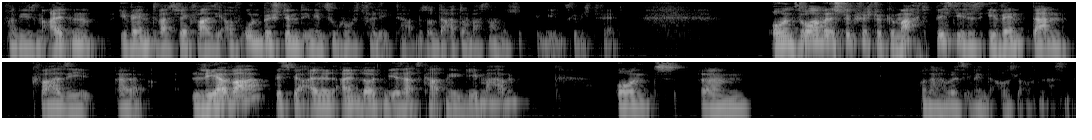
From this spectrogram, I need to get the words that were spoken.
von diesem alten Event, was wir quasi auf unbestimmt in die Zukunft verlegt haben. So ein Datum, was noch nicht irgendwie ins Gewicht fällt. Und so haben wir das Stück für Stück gemacht, bis dieses Event dann quasi äh, leer war, bis wir alle, allen Leuten die Ersatzkarten gegeben haben. Und, ähm, und dann haben wir das Event auslaufen lassen.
